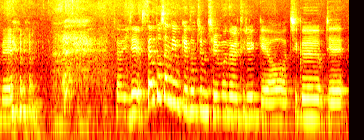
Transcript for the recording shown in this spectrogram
네. 자, 이제 센터장님께도 좀 질문을 드릴게요. 지금 이제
